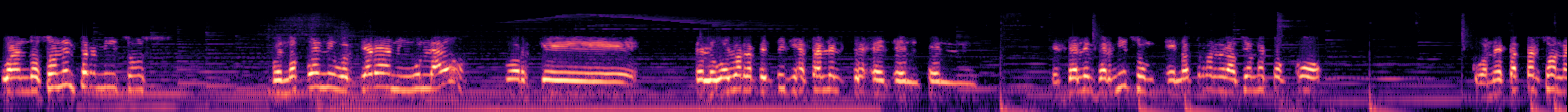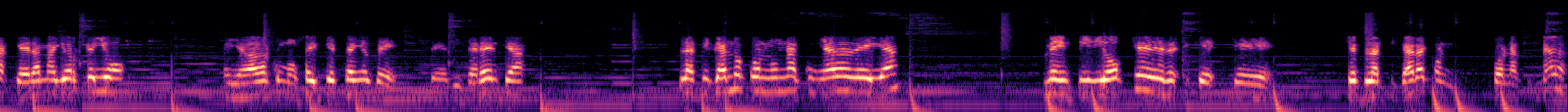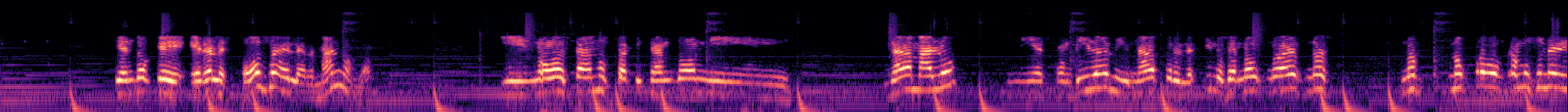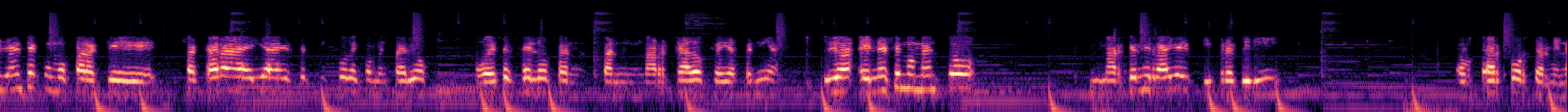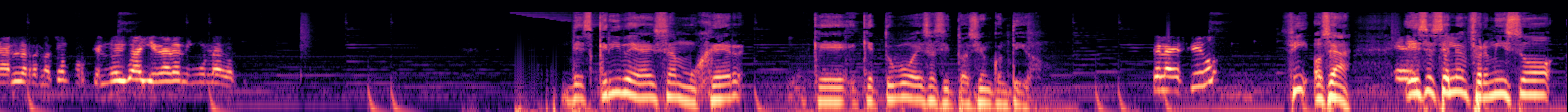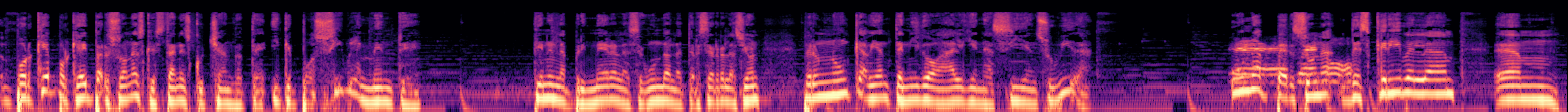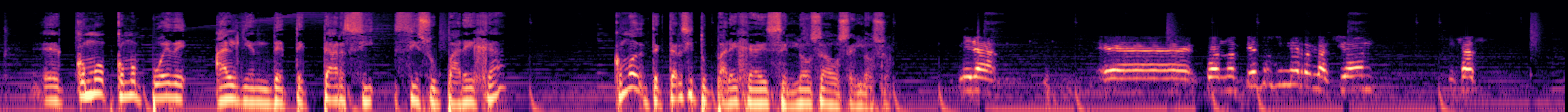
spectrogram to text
Cuando son enfermizos, pues no pueden ni voltear a ningún lado, porque se lo vuelvo a repetir, ya sale el, el, el, el, enfermizo. En otra relación me tocó con esta persona que era mayor que yo, me llevaba como 6, 7 años de, diferencia, platicando con una cuñada de ella, me impidió que, que, que, platicara con, con la cuñada, siendo que era la esposa del hermano, y no estábamos platicando ni nada malo, ni escondida, ni nada por el estilo. O sea, no, no, no, no, no provocamos una evidencia como para que sacara a ella ese tipo de comentario o ese celo tan, tan marcado que ella tenía. Yo en ese momento marqué mi raya y, y preferí optar por terminar la relación porque no iba a llegar a ningún lado. Describe a esa mujer que, que tuvo esa situación contigo. ¿Te la describo? Sí, o sea. Ese celo enfermizo, ¿por qué? Porque hay personas que están escuchándote y que posiblemente tienen la primera, la segunda o la tercera relación, pero nunca habían tenido a alguien así en su vida. Una eh, persona, descríbela, em, eh, ¿cómo, ¿cómo puede alguien detectar si, si su pareja, cómo detectar si tu pareja es celosa o celoso? Mira, eh, cuando empiezas una relación, quizás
